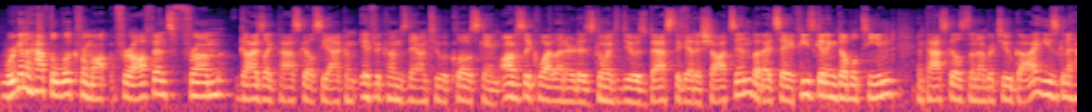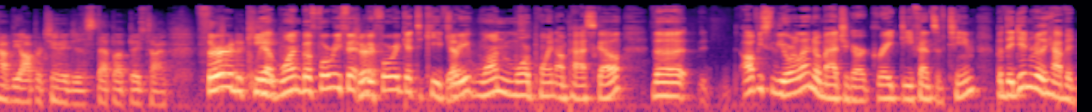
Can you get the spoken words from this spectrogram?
we're going to have to look from for offense from guys like Pascal Siakam if it comes down to a close game. Obviously, Kawhi Leonard is going to do his best to get his shots in, but I'd say if he's getting double teamed and Pascal's the number two guy, he's going to have the opportunity to step up big time. Third key, Yeah, one before we fin- Sure. before we get to key three, Yep. one more point on Pascal. The obviously the Orlando Magic are a great defensive team, but they didn't really have a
